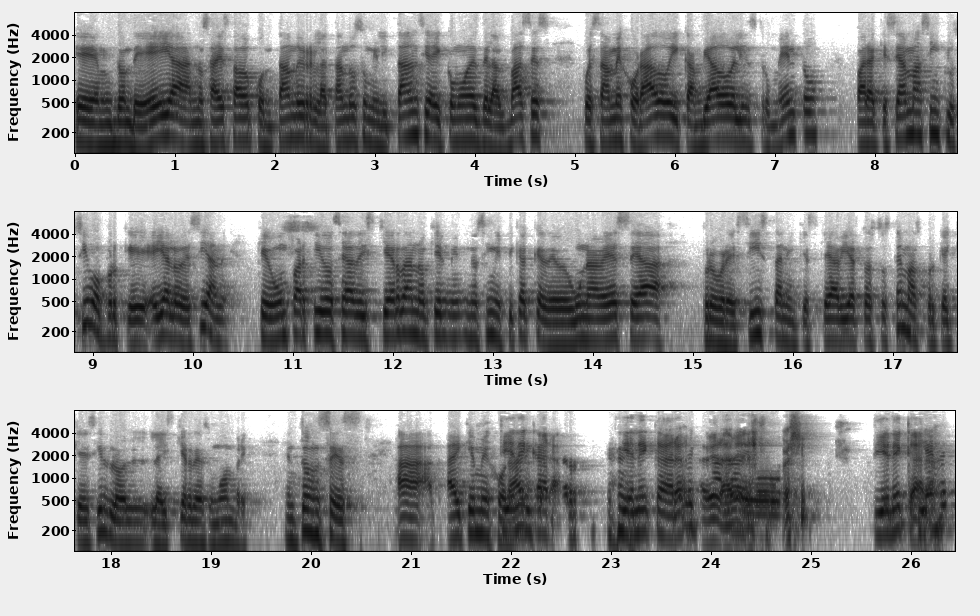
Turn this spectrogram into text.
em, donde ella nos ha estado contando y relatando su militancia y cómo desde las bases pues ha mejorado y cambiado el instrumento para que sea más inclusivo, porque ella lo decía, que un partido sea de izquierda no, no significa que de una vez sea progresista ni que esté abierto a estos temas, porque hay que decirlo, la izquierda es un hombre. Entonces, ah, hay que mejorar. Tiene cara, tiene cara, a ver, a ver. Tiene cara,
